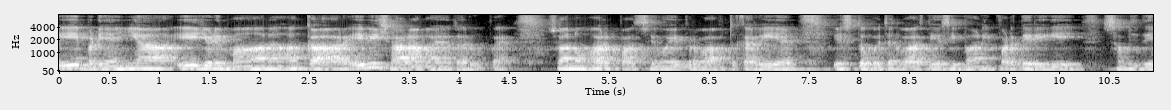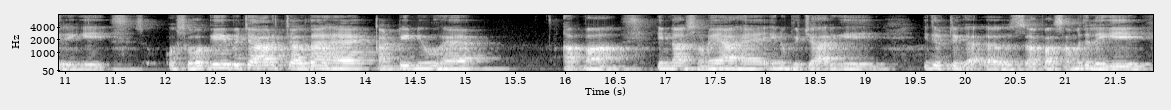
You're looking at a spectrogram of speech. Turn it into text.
ਇਹ ਵਡਿਆਈਆਂ, ਇਹ ਜਿਹੜੇ ਮਾਨ ਹੰਕਾਰ ਇਹ ਵੀ ਸਾਰਾ ਮਾਇਆ ਦਾ ਰੂਪ ਹੈ। ਸਾਨੂੰ ਹਰ ਪਾਸਿਓਂ ਇਹ ਪ੍ਰਭਾਵਿਤ ਕਰ ਰਹੀ ਹੈ। ਇਸ ਤੋਂ ਬਚਣ ਵਾਸਤੇ ਅਸੀਂ ਬਾਣੀ ਪੜ੍ਹਦੇ ਰਹੀਏ, ਸਮਝਦੇ ਰਹੀਏ। ਸੋ- ਅੱਗੇ ਵਿਚਾਰ ਚੱਲਦਾ ਹੈ ਕੰਟੀਨਿਊ ਹੈ। ਆਪਾਂ ਇੰਨਾ ਸੁਣਿਆ ਹੈ, ਇਹਨੂੰ ਵਿਚਾਰੀਏ, ਇਹਦੇ ਉੱਤੇ ਗ- ਆਪਾਂ ਸਮਝ ਲਈਏ,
